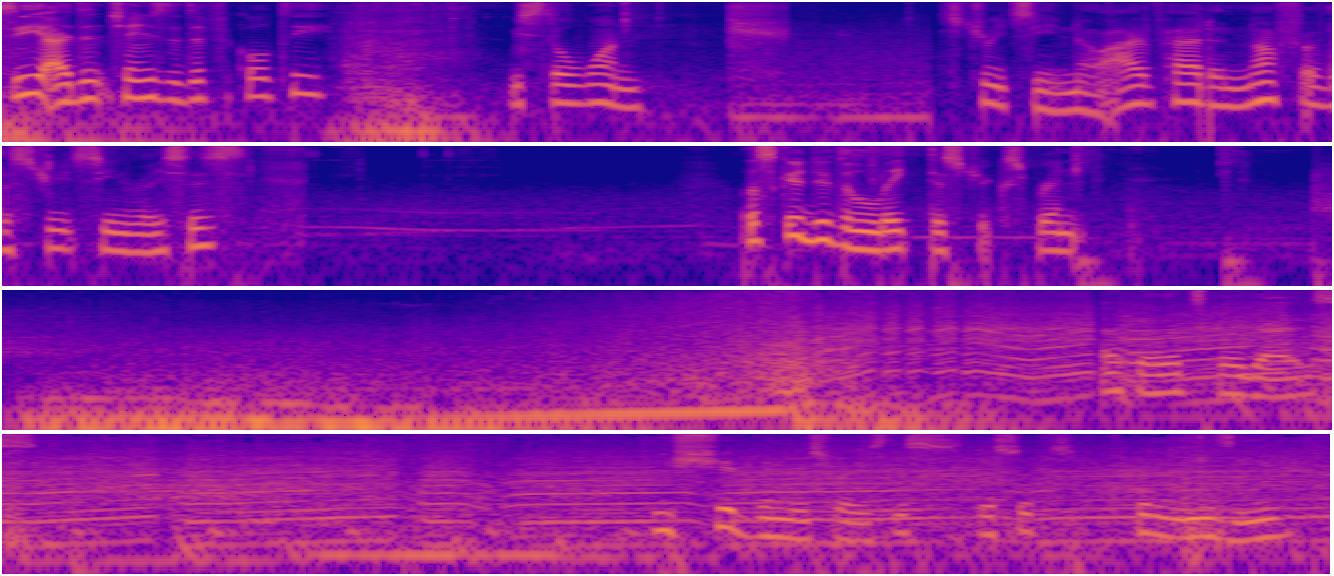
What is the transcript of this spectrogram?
See, I didn't change the difficulty. We still won. Street scene. No, I've had enough of the street scene races. Let's go do the Lake District sprint. Okay, let's go, guys. We should win this race. This this looks pretty easy.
